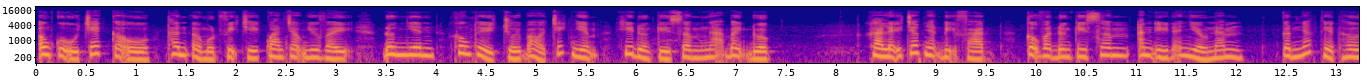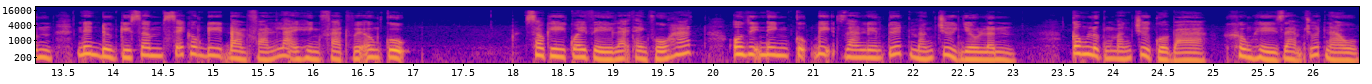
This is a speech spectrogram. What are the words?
Ông cụ trách cậu thân ở một vị trí quan trọng như vậy, đương nhiên không thể chối bỏ trách nhiệm khi đường kỳ sâm ngã bệnh được. Kha lễ chấp nhận bị phạt, cậu và đường kỳ sâm ăn ý đã nhiều năm. Cân nhắc thiệt hơn nên đường ký sâm sẽ không đi đàm phán lại hình phạt với ông cụ. Sau khi quay về lại thành phố Hát, ôn dĩ ninh cũng bị Giang Liên Tuyết mắng chửi nhiều lần. Công lực mắng chửi của bà không hề giảm chút nào.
